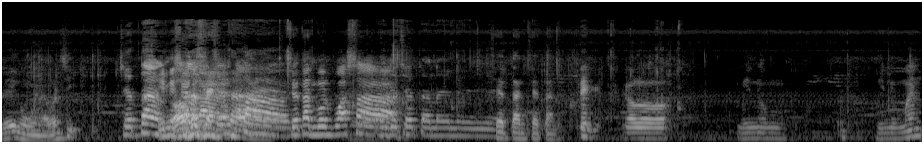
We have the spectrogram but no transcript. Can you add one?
Dia ngomongin apa sih? Setan. Ini Oh, setan. setan. setan. Setan bulan puasa. Ada setan ini. Setan, setan. Eh, kalau minum minuman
